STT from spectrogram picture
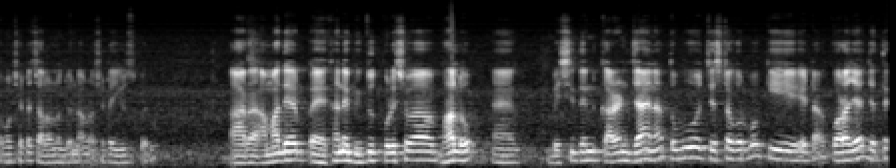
তখন সেটা চালানোর জন্য আমরা সেটা ইউজ করি। আর আমাদের এখানে বিদ্যুৎ পরিষেবা ভালো বেশি দিন কারেন্ট যায় না তবুও চেষ্টা করব কি এটা করা যায় যাতে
